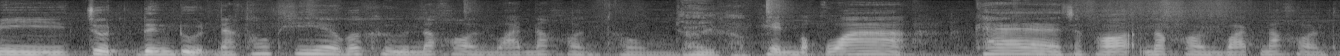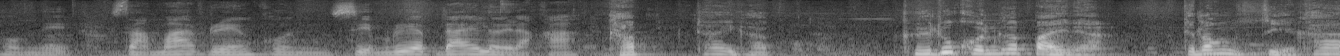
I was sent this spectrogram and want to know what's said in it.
มีจุดดึงดูดนักท่องเที่ยวก็คือนครวัดนครธมใช่ครับเห็นบอกว่าแค่เฉพาะนครวัดนครธมเนี่ยสามารถเลี้ยงคนเสียมเรียบได้เลยล่ะคะครับ ใช่ครับ คือทุกคนเข้าไปเนี่ยจะต้องเสียค่า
